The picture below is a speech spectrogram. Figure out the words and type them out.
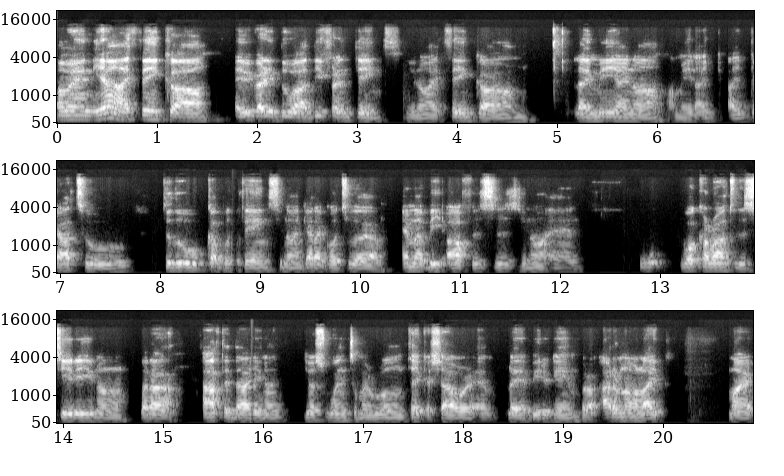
I mean, yeah, I think uh, everybody do uh, different things. You know, I think um, like me, I know. I mean, I, I got to to do a couple things. You know, I gotta go to the MLB offices. You know, and walk around to the city. You know, but uh, after that, you know, just went to my room, take a shower, and play a video game. But I don't know, like my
